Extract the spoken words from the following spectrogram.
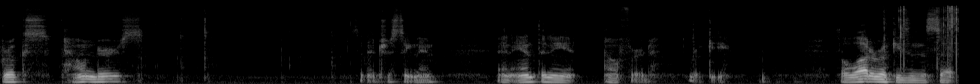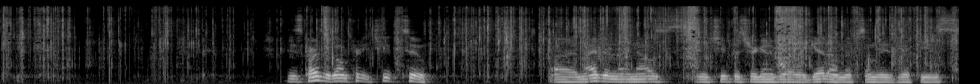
Brooks Pounders. It's an interesting name. And Anthony Alford, rookie. There's a lot of rookies in this set. These cards are going pretty cheap too. I imagine right now is the cheapest you're going to be able to get them if some of these rookies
